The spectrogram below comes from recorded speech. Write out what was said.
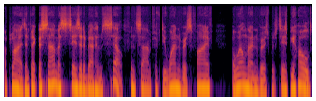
applies. In fact, the psalmist says it about himself in Psalm 51, verse 5, a well known verse which says, Behold,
